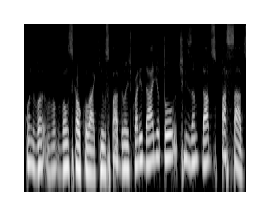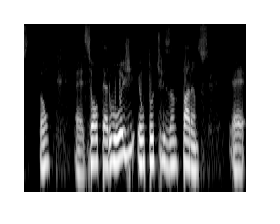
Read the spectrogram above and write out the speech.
quando vamos calcular aqui os padrões de qualidade, eu estou utilizando dados passados. Então, é, se eu altero hoje, eu estou utilizando parâmetros é,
